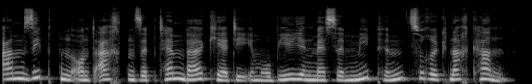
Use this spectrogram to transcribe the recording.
Am 7. und 8. September kehrt die Immobilienmesse MIPIM zurück nach Cannes.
